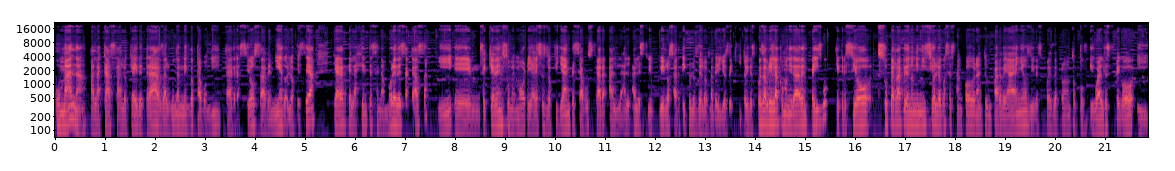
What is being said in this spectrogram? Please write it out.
humana a la casa, a lo que hay detrás, alguna anécdota bonita, graciosa, de miedo, lo que sea, que haga que la gente se enamore de esa casa y em, se quede en su memoria. Eso es lo que ya empecé a buscar al, escribir los artículos de los ladrillos de Quito. Y después abrí la comunidad en Facebook, que creció súper rápido en un inicio, luego se estancó durante un par de años y después de pronto igual despegó y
